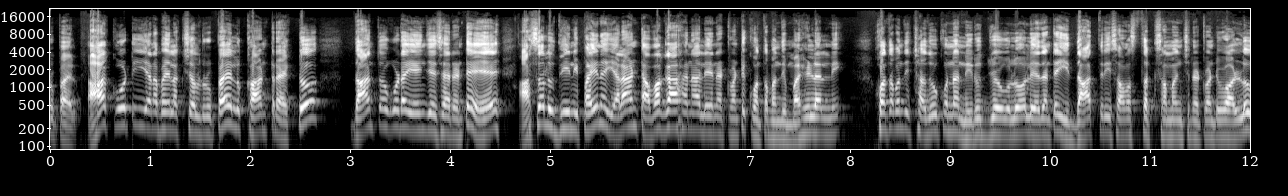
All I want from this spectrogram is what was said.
రూపాయలు. ఆ కోటి ఎనభై లక్షల రూపాయలు కాంట్రాక్టు దాంతో కూడా ఏం చేశారంటే అసలు దీనిపైన ఎలాంటి అవగాహన లేనటువంటి కొంతమంది మహిళల్ని కొంతమంది చదువుకున్న నిరుద్యోగులు లేదంటే ఈ దాత్రి సంస్థకు సంబంధించినటువంటి వాళ్ళు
